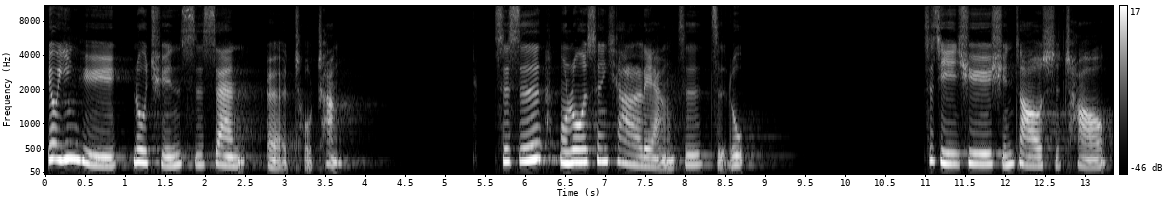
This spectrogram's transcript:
又因与鹿群失散而惆怅。此时，母鹿生下了两只子鹿，自己去寻找食草。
